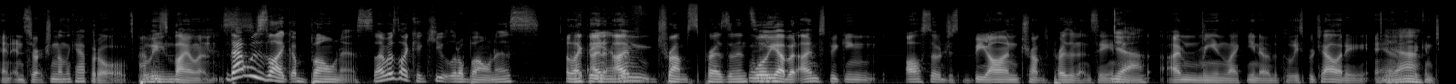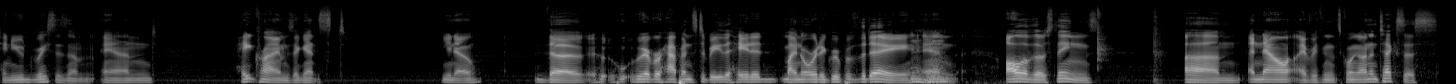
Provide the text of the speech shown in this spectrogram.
an insurrection on the Capitol, police mean, violence. That was like a bonus. That was like a cute little bonus. Like, the I, I'm Trump's presidency. Well, yeah, but I'm speaking also just beyond Trump's presidency. Yeah. I mean, like, you know, the police brutality and Yeah. the continued racism and hate crimes against, you know, the wh- whoever happens to be the hated minority group of the day Mm-hmm. and all of those things. Um, and now everything that's going on in Texas.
